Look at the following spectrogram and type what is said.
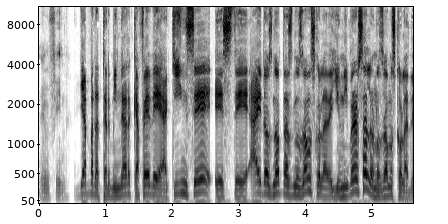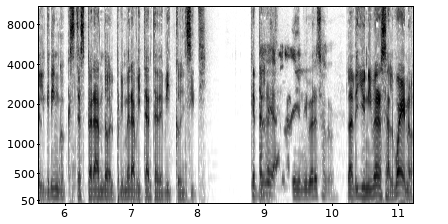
En. Ya para terminar, café de A15, este, hay dos notas. ¿Nos vamos con la de Universal o nos vamos con la del gringo que está esperando el primer habitante de Bitcoin City? ¿Qué tal? Dale la de Universal. La de Universal. Bueno,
